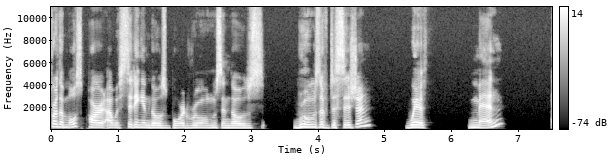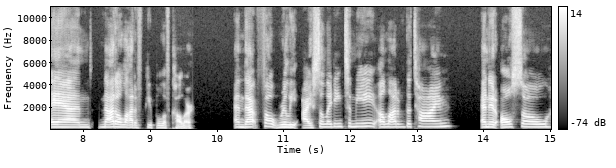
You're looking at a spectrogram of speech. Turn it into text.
for the most part, I was sitting in those boardrooms and those rooms of decision with men and not a lot of people of color. And that felt really isolating to me a lot of the time. And it also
